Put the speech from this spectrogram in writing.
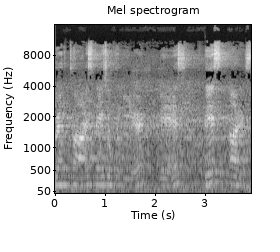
grand prize stage of the year is this artist.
